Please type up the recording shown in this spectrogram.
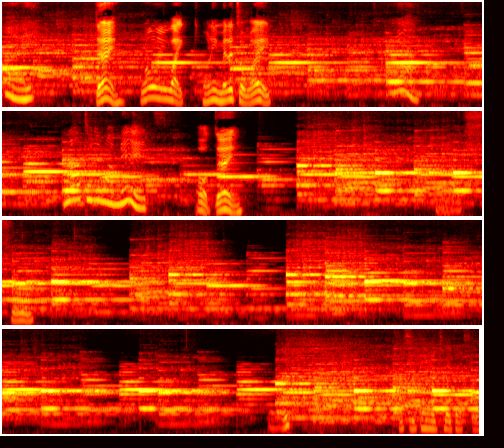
Hi. Dang, we're only like 20 minutes away. Yeah. Not 21 minutes. Oh, dang. Is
